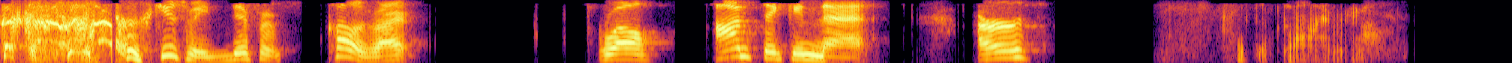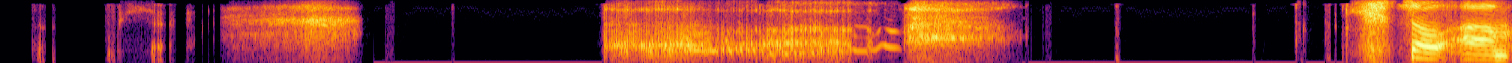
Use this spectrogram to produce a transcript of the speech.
Excuse me, different colors, right? Well, I'm thinking that earth, So um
